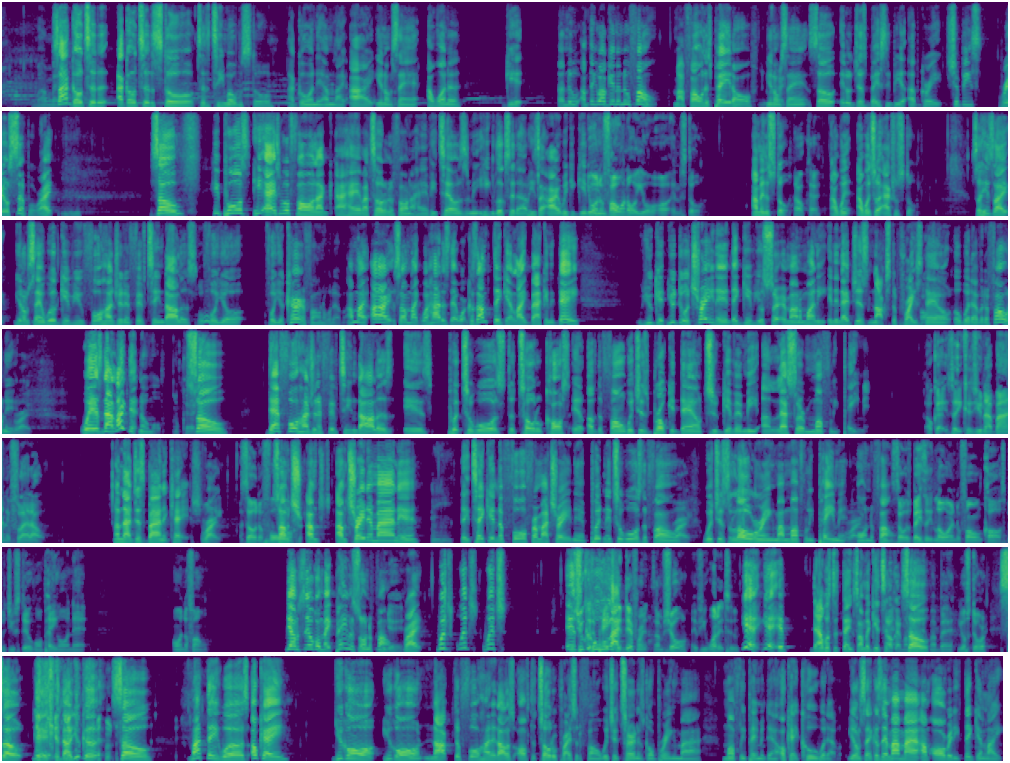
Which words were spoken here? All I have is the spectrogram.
My man. So I go to the I go to the store, to the T-Mobile store. I go in there. I'm like, all right, you know what I'm saying? I want to get a new I'm thinking about getting a new phone. My phone is paid off, you know what I'm saying? So it'll just basically be an upgrade. Should be real simple, right? So he pulls he asks me what phone I, I have. I told him the phone I have. He tells me he looks it up. He's like, "All right, we could give you, you on the phone or you on, uh, in the store? I'm in the store. Okay. I went I went to an actual store. So he's like, you know what I'm saying, we'll give you four hundred and fifteen dollars for your for your current phone or whatever. I'm like, all right. So I'm like, well, how does that work? Because I'm thinking like back in the day, you get you do a trade in, they give you a certain amount of money, and then that just knocks the price down yeah. or whatever the phone is. Right. Well, it's not like that no more. Okay. So that four hundred and fifteen dollars is put towards the total cost of- of the phone, which is broken down to giving me a lesser monthly payment. Okay. So because you're not buying it flat out. I'm not just buying it cash. Right. So the four. So I'm tr- I'm I'm trading mine in. They taking the four from my trading in, putting it towards the phone, Right. which is lowering my monthly payment right. on the phone. So it's basically lowering the phone cost, but you still gonna pay on that on the phone. yeah, I'm still gonna make payments on the phone, Yeah. right? Which which which is you could cool. paid like the difference, I'm sure, if you wanted to. Yeah, yeah. If that was the thing. So I'm gonna get to Okay, my. So, bad, my bad. Your story. so yeah. no, you good. So my thing was okay. You going you gonna knock the four hundred dollars off the total price of the phone, which in turn is gonna bring my monthly payment down. Okay, cool, whatever. You know what I'm saying? Because in my mind, I'm already thinking like,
